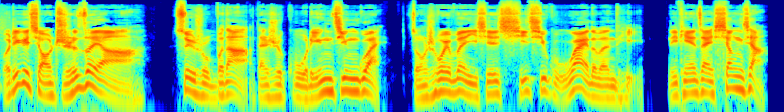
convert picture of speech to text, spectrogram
我这个小侄子呀，岁数不大，但是古灵精怪，总是会问一些稀奇古怪的问题。那天在乡下。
